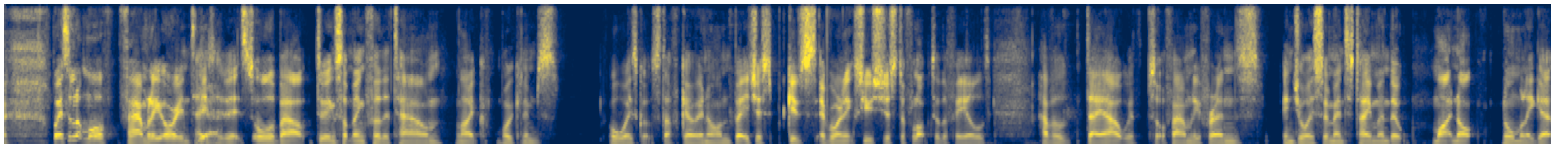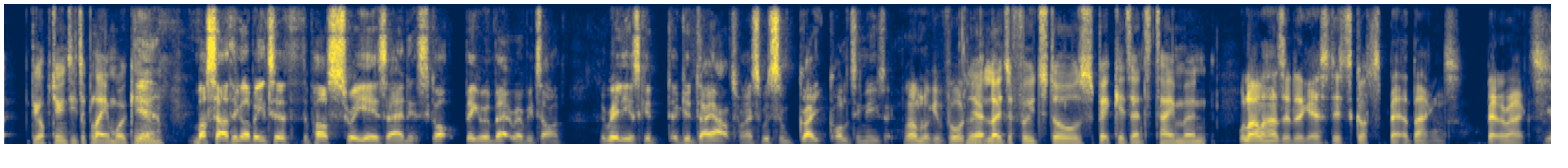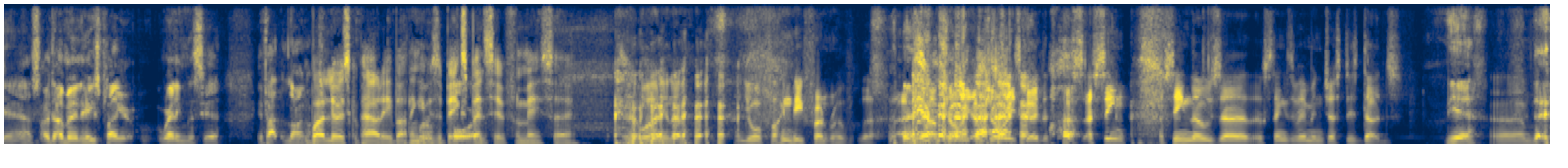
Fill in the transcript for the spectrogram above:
But it's a lot more family orientated. It's all about doing something for the town. Like Wokingham's always got stuff going on, but it just gives everyone an excuse just to flock to the field, have a day out with sort of family, friends, enjoy some entertainment that might not normally get the opportunity to play in Wokingham. Must say, I think I've been to the past three years there, and it's got bigger and better every time. It really is good, a good day out, to be honest, with some great quality music. Well, I'm looking forward to Yeah, it. loads of food stalls, bit of kids entertainment. Well, I'll hazard a guess. It's got better bands, better acts. Yeah. I, I mean, who's playing at Reading this year? In fact, the lineup. Well, Lewis Capaldi, but I think it was a bit boring. expensive for me. So Yeah, well, you know, you won't find me front row for that. Yeah, I'm sure. I'm sure he's good. I've, I've seen. I've seen those uh, those things of him in just his duds. yeah. Um, I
